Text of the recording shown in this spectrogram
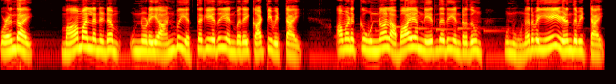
குழந்தாய் மாமல்லனிடம் உன்னுடைய அன்பு எத்தகையது என்பதை காட்டிவிட்டாய். அவனுக்கு உன்னால் அபாயம் நேர்ந்தது என்றதும் உன் உணர்வையே இழந்துவிட்டாய்.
